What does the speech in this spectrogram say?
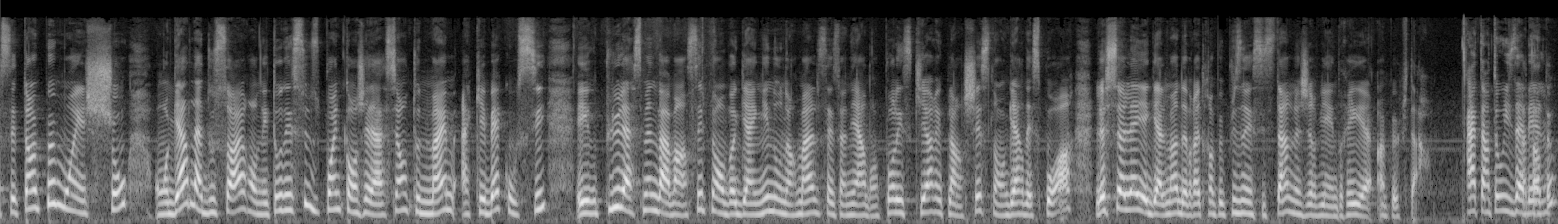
c'est un un peu moins chaud. On garde la douceur. On est au-dessus du point de congélation tout de même, à Québec aussi. Et plus la semaine va avancer, plus on va gagner nos normales saisonnières. Donc, pour les skieurs et planchistes, on garde espoir. Le soleil également devrait être un peu plus insistant. J'y reviendrai euh, un peu plus tard. À tantôt, Isabelle. À tantôt.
